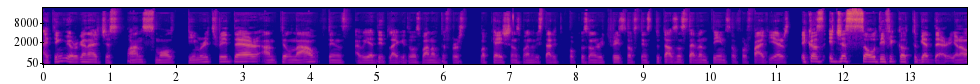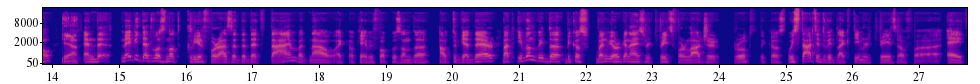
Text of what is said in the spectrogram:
i think we organized just one small team retreat there until now since we did like it was one of the first locations when we started to focus on retreats of since 2017 so for five years because it's just so difficult to get there you know? Yeah. And th- maybe that was not clear for us at the, that time but now like okay we focus on the how to get there. But even with the because when we organize retreats for larger groups because we started with like team retreats of uh, 8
